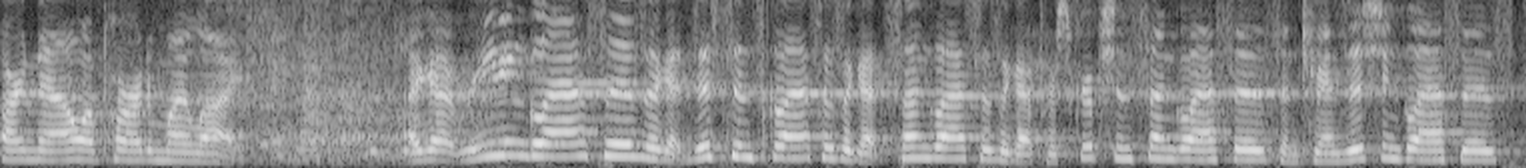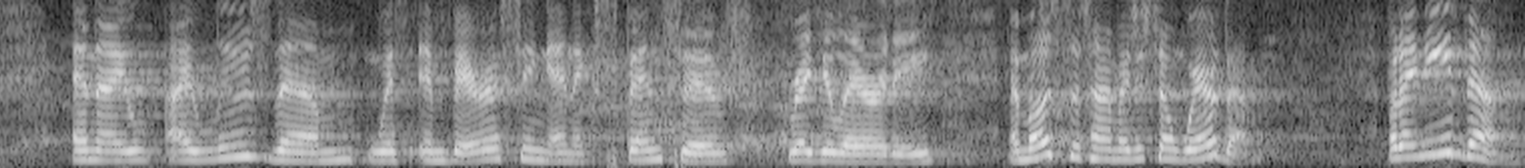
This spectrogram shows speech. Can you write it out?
are now a part of my life. I got reading glasses, I got distance glasses, I got sunglasses, I got prescription sunglasses and transition glasses, and I, I lose them with embarrassing and expensive regularity. And most of the time, I just don't wear them. But I need them.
